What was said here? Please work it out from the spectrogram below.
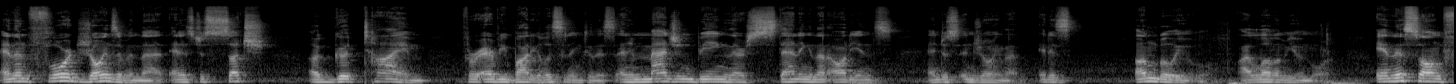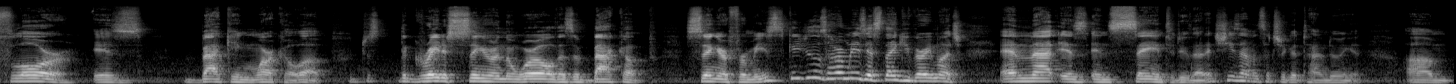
And then Floor joins him in that and it's just such a good time for everybody listening to this. And imagine being there standing in that audience and just enjoying that. It is unbelievable. I love him even more. In this song, Floor is backing Marco up. Just the greatest singer in the world as a backup singer for me. Can you do those harmonies? Yes, thank you very much. And that is insane to do that. And she's having such a good time doing it. Um,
